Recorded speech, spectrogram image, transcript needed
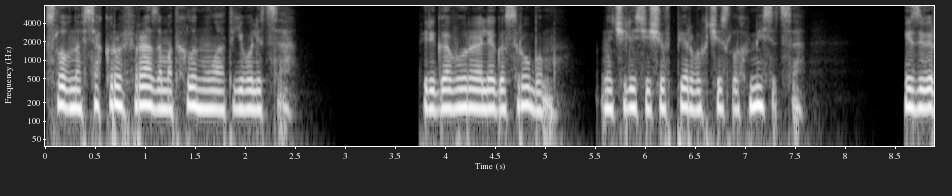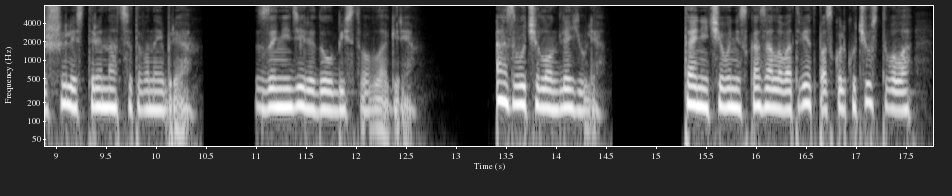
словно вся кровь разом отхлынула от его лица. Переговоры Олега с Робом начались еще в первых числах месяца и завершились 13 ноября, за неделю до убийства в лагере. Озвучил он для Юли. Та ничего не сказала в ответ, поскольку чувствовала, что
